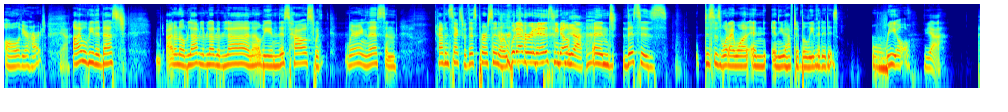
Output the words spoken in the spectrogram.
all of your heart. Yeah. I will be the best. I don't know, blah blah blah blah blah, and I'll be in this house with wearing this and having sex with this person or whatever it is, you know. Yeah. And this is this is what I want, and and you have to believe that it is real. Yeah.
